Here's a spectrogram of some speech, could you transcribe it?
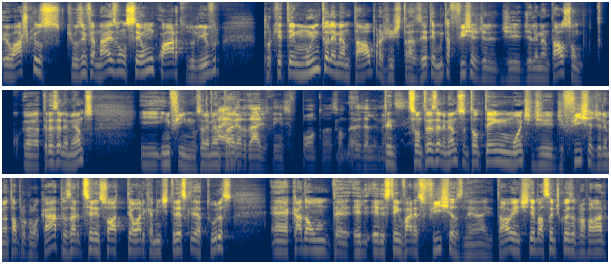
eu acho que os, que os infernais vão ser um quarto do livro, porque tem muito elemental pra gente trazer, tem muita ficha de, de, de elemental, são uh, três elementos. E, enfim, os Ah, elementais. é verdade, tem esse ponto, né? São três Tem- elementos. são três elementos, então tem um monte de, de ficha de elemental pra colocar, apesar de serem só teoricamente três criaturas. é, cada um ele- eles têm várias fichas, né, e tal. E a gente tem bastante coisa pra falar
